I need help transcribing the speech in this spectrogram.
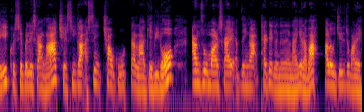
4 Crystal Palace က9 Chelsea ကအဆင့်6ကိုတက်လာခဲ့ပြီးတော့ Anzo Maresca ရဲ့အသင်းကထိုက်တဲ့တဲ့နဲ့နိုင်ခဲ့တာပါအားလုံးကျေးဇူးတင်ပါတယ်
